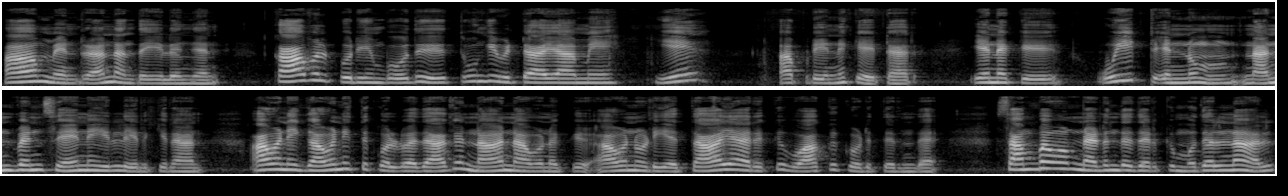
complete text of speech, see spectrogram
ஆம் என்றான் அந்த இளைஞன். காவல் புரியும் போது தூங்கிவிட்டாயாமே ஏன்? அப்படின்னு கேட்டார். எனக்கு உயிட் என்னும் நண்பன் சேனையில் இருக்கிறான். அவனை கவனித்து கொள்வதாக நான் அவனுக்கு அவனுடைய தாயாருக்கு வாக்கு கொடுத்திருந்தேன். சம்பவம் நடந்ததற்கு முதல் நாள்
